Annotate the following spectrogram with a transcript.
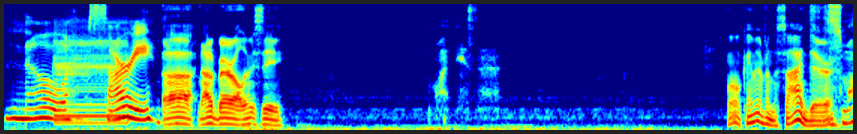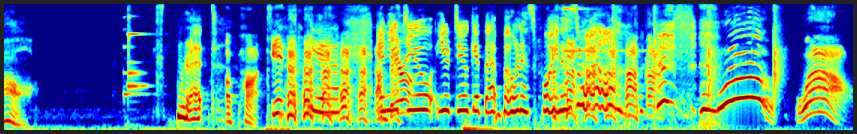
no. Sorry. Uh, not a barrel. Let me see. What is that? Well, it came in from the side there. Small. Rhett. A pot. Yeah. and you do you do get that bonus point as well. Woo! Wow!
